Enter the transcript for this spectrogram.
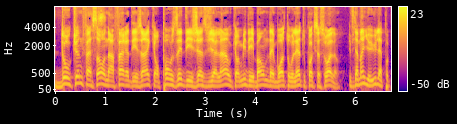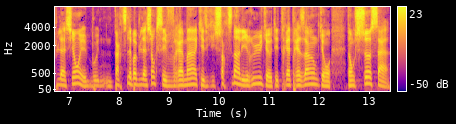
D'aucune façon, on a affaire à des gens qui ont posé des gestes violents ou qui ont mis des bombes dans une boîte aux lettres ou quoi que ce soit. Là. Évidemment, il y a eu la population, une partie de la population qui s'est vraiment, qui est sortie dans les rues, qui a été très présente, qui ont, donc ça, ça,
